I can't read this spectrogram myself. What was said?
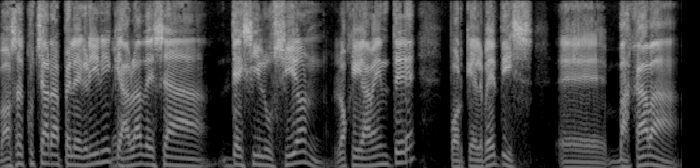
Vamos a escuchar a Pellegrini que habla de esa desilusión, lógicamente, porque el Betis bajaba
